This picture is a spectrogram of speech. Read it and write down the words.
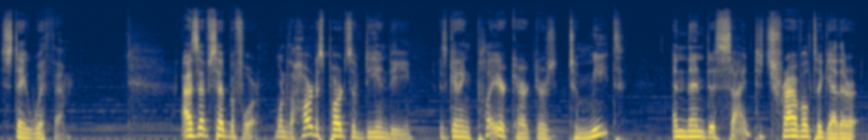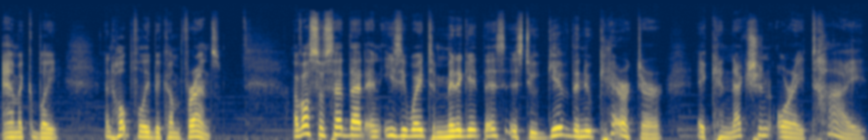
stay with them. As I've said before, one of the hardest parts of D&D is getting player characters to meet and then decide to travel together amicably and hopefully become friends. I've also said that an easy way to mitigate this is to give the new character a connection or a tie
